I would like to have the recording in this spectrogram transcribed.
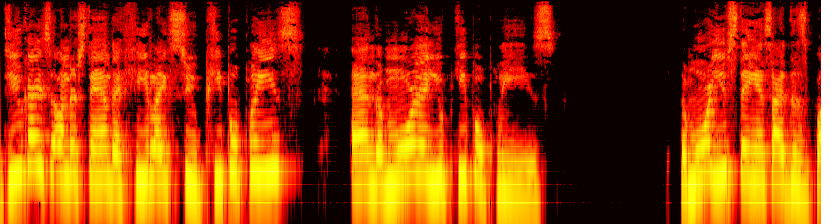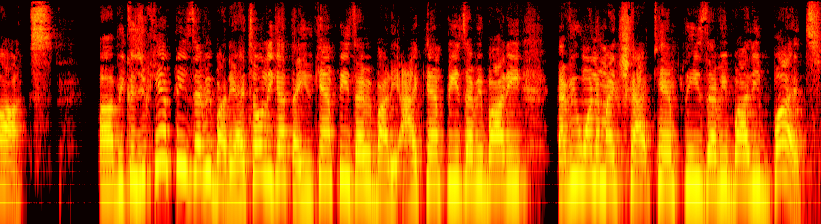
do you guys understand that he likes to people please? And the more that you people please, the more you stay inside this box. Uh, because you can't please everybody. I totally get that. You can't please everybody. I can't please everybody. Everyone in my chat can't please everybody, but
